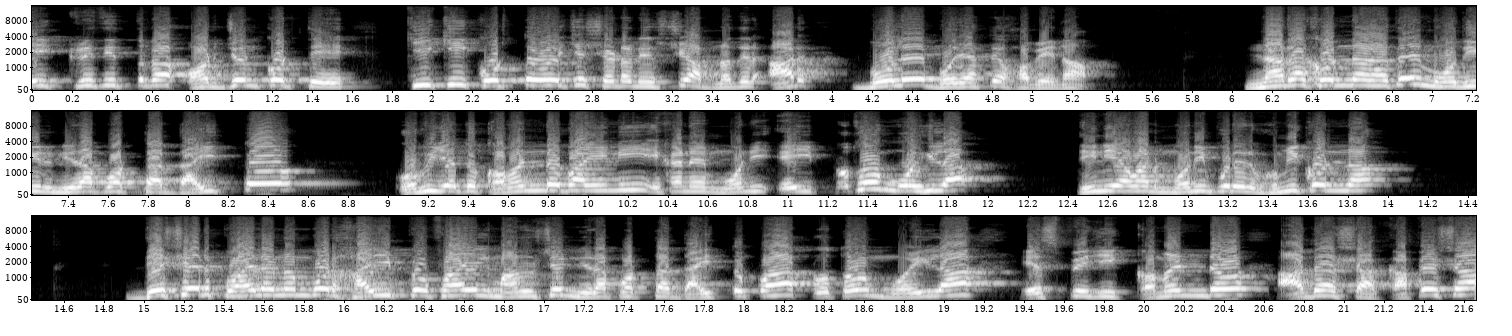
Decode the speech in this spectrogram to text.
এই কৃতিত্বটা অর্জন করতে কি কি করতে হয়েছে সেটা নিশ্চয়ই আপনাদের আর বলে বোঝাতে হবে না। নাগা কন্যার হাতে মোদীর নিরাপত্তার দায়িত্ব অভিজাত কমান্ডো বাহিনী, এখানে মণি, এই প্রথম মহিলা তিনি আমার মণিপুরের ভূমিকন্যা। দেশের পয়লা নম্বর হাই প্রোফাইল মানুষের নিরাপত্তার দায়িত্ব পাওয়া প্রথম মহিলা এসপিজি কমান্ডো আদার্শা কাপেশা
